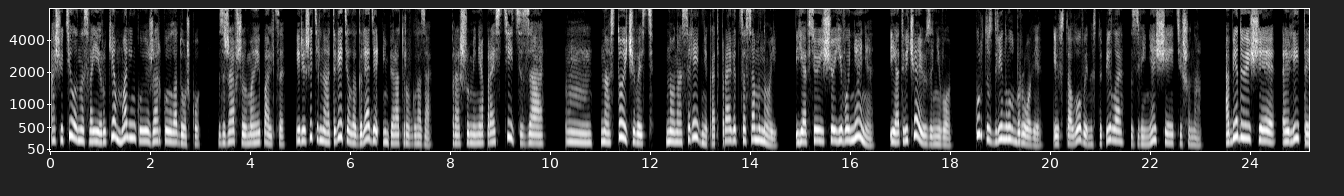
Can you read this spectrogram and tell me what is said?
ощутила на своей руке маленькую жаркую ладошку, сжавшую мои пальцы, и решительно ответила, глядя императору в глаза. Прошу меня простить за м настойчивость, но наследник отправится со мной. Я все еще его няня и отвечаю за него. Курт сдвинул брови, и в столовой наступила звенящая тишина. Обедающая элита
